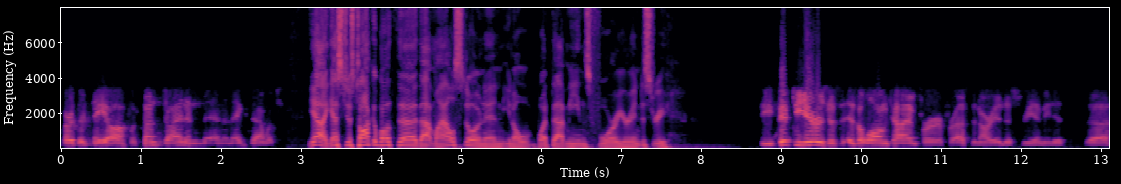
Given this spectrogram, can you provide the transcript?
start their day off with sunshine and, and an egg sandwich. Yeah, I guess just talk about the that milestone and you know what that means for your industry. The 50 years is, is a long time for, for us in our industry. I mean, it's uh,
